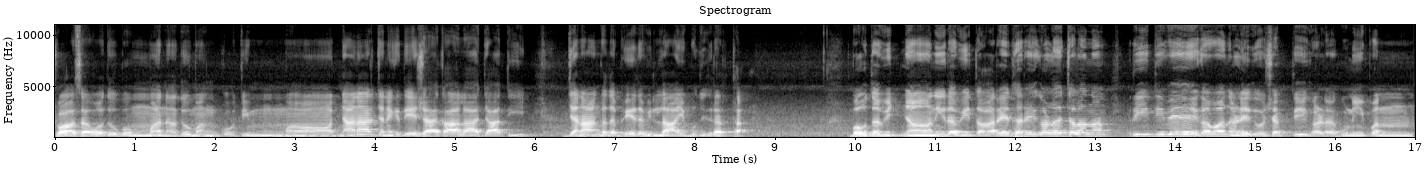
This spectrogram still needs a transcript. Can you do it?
ಶ್ವಾಸವದು ಬೊಮ್ಮನದು ಮಂಕುತಿಮ್ಮ ಜ್ಞಾನಾರ್ಜನೆಗೆ ದೇಶ, ಕಾಲ, ಜಾತಿ, ಜನಾಂಗದ ಭೇದವಿಲ್ಲ ಎಂಬುದು ಇದರರ್ಥ. ಭೌತ ವಿಜ್ಞಾನಿ ರವಿ ತಾರೆಧರೆಗಳ ಚಲನ, ರೀತಿ ವೇಗವ ನಳೆದು ಶಕ್ತಿಗಳ ಗುಣಿಪನ್.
